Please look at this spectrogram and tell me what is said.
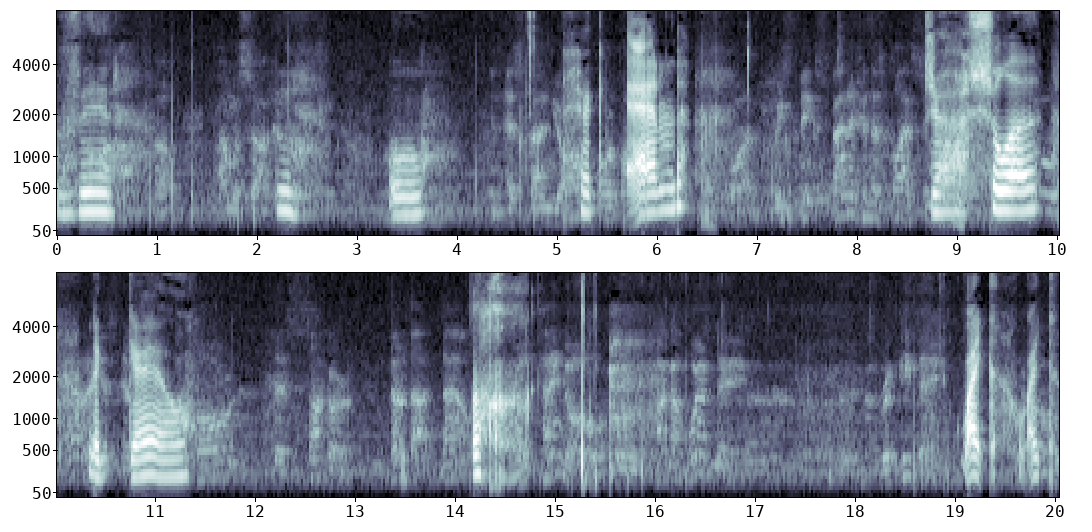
vid oh pick and Joshua Miguel. Ugh. Like, like,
